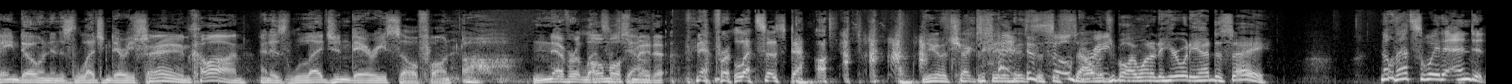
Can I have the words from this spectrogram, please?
Shane Doan and his legendary Shane, come on, and his legendary cell phone. Oh, never lets almost us down. made it. Never lets us down. You're gonna check to see if this so is salvageable? Great. I wanted to hear what he had to say. No, that's the way to end it.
